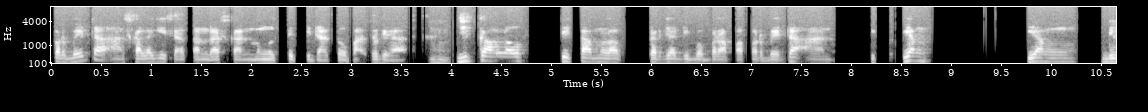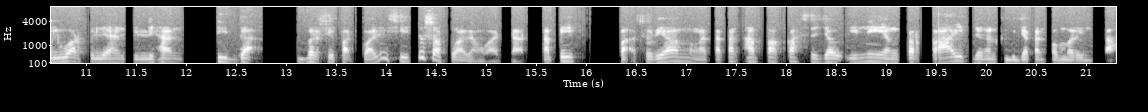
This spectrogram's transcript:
Perbedaan sekali lagi saya tandaskan mengutip pidato Pak Surya. Hmm. Jikalau kita terjadi beberapa perbedaan yang yang di luar pilihan-pilihan tidak bersifat koalisi itu suatu hal yang wajar. Tapi Pak Surya mengatakan apakah sejauh ini yang terkait dengan kebijakan pemerintah,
